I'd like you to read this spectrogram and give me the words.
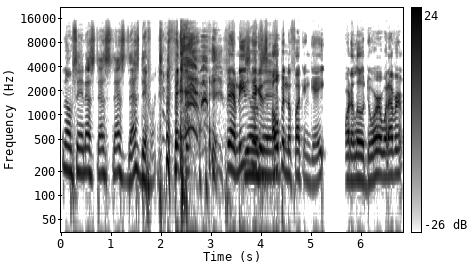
You know what I'm saying? That's that's that's that's different. Fam, these You know niggas opened the fucking gate or the little door or whatever,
